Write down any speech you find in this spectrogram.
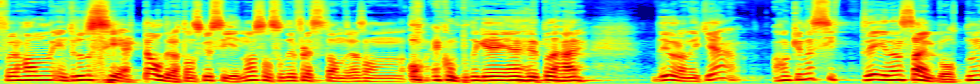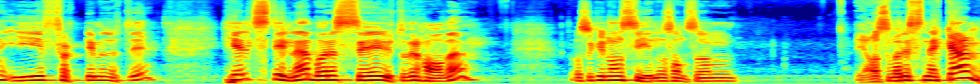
For han introduserte aldri at han skulle si noe. sånn som de fleste andre sånn, å, jeg kom på noe gøy, hør på det her. Det gjorde han ikke. Han kunne sitte i den seilbåten i 40 minutter. Helt stille, bare se utover havet. Og så kunne han si noe sånt som Ja, så var det snekkeren.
